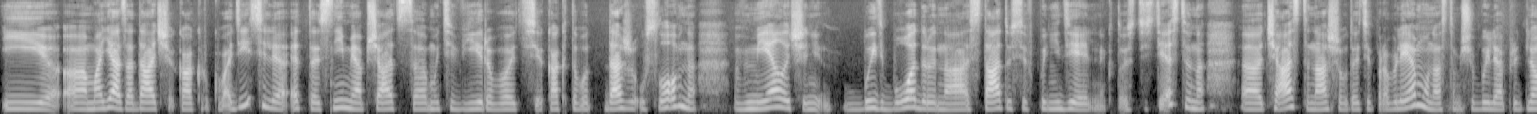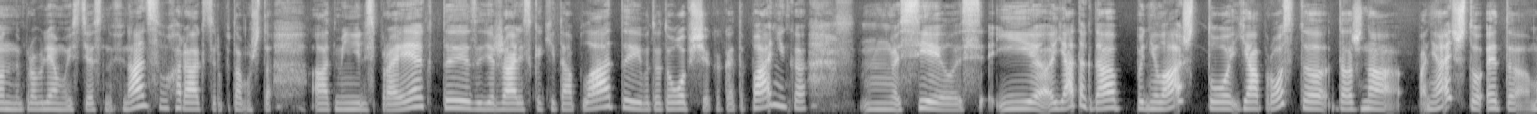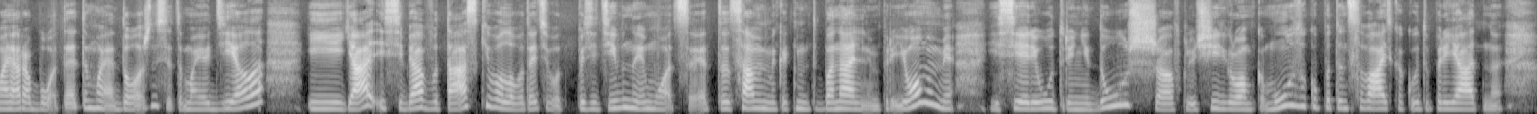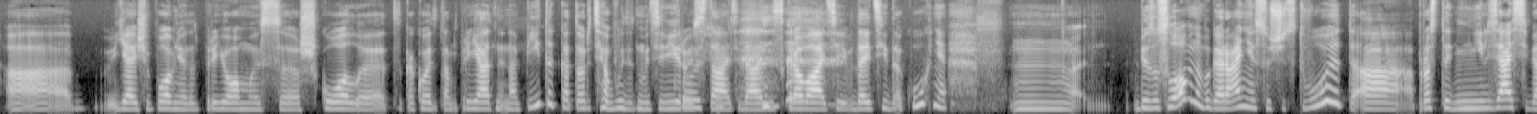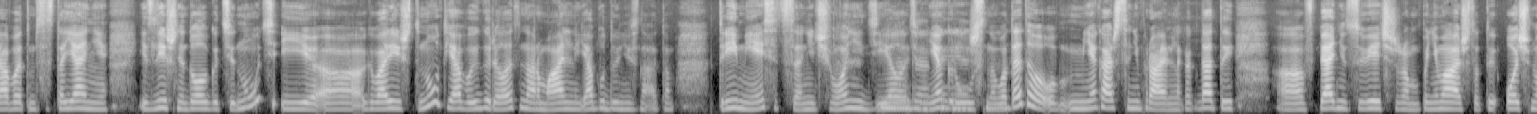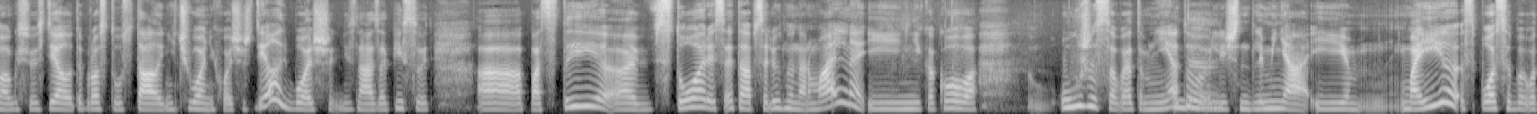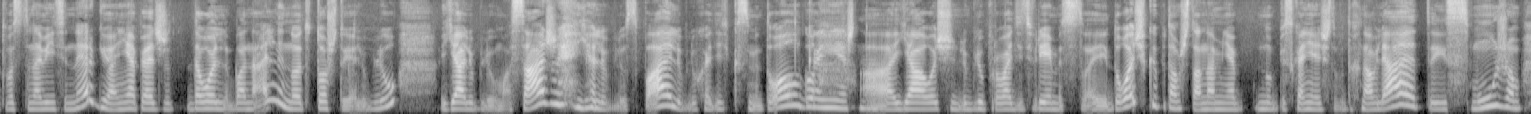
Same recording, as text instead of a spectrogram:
И э, моя задача как руководителя — это с ними общаться, мотивировать, как-то вот даже условно в мелочи быть бодрой на статусе в понедельник. То есть, естественно, э, часто наши вот эти проблемы, у нас там еще были определенные проблемы, естественно, финансового характера, потому что отменились проекты, задержались какие-то оплаты, и вот эта общая какая-то паника э, сеялась. И я тогда поняла, поняла, что я просто должна понять, что это моя работа, это моя должность, это мое дело, и я из себя вытаскивала вот эти вот позитивные эмоции. Это самыми какими-то банальными приемами из серии утренний душ, а, включить громко музыку, потанцевать какую-то приятную. А, я еще помню этот прием из э, школы, это какой-то там приятный напиток, который тебя будет мотивировать Кофе. встать, да, из кровати и дойти до кухни 嗯 безусловно, выгорание существует, а просто нельзя себя в этом состоянии излишне долго тянуть и э, говорить, что ну вот я выгорел, это нормально, я буду, не знаю, там три месяца ничего не ну делать, ну, да, мне конечно. грустно. Вот это, мне кажется, неправильно. Когда ты э, в пятницу вечером понимаешь, что ты очень много всего сделал, ты просто устал и ничего не хочешь делать больше, не знаю, записывать э, посты, э, сторис, это абсолютно нормально и никакого ужаса в этом нету да. лично для меня. И мои способы вот восстановить энергию, они, опять же, довольно банальны, но это то, что я люблю. Я люблю массажи, я люблю спа, я люблю ходить к косметологу. Конечно. А, я очень люблю проводить время со своей дочкой, потому что она меня ну, бесконечно вдохновляет, и с мужем.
